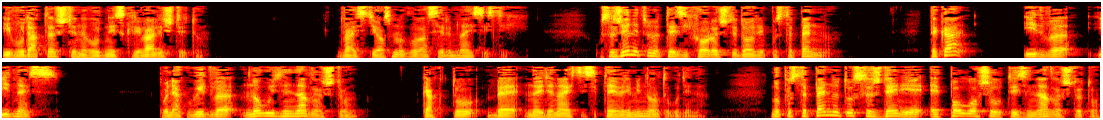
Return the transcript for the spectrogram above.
и водата ще наводни скривалището. 28 глава, 17 стих Осъжението на тези хора ще дойде постепенно. Така идва и днес. Понякога идва много изненадващо, както бе на 11 септември миналата година. Но постепенното осъждение е по-лошо от изненадващото,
